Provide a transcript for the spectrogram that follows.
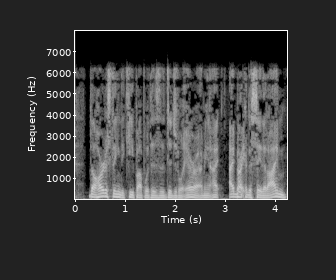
the hardest thing to keep up with is the digital era. I mean, I I'm not Right. going to say that I'm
